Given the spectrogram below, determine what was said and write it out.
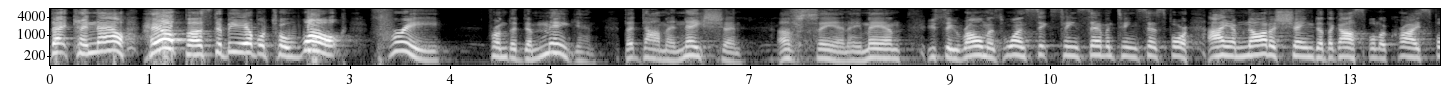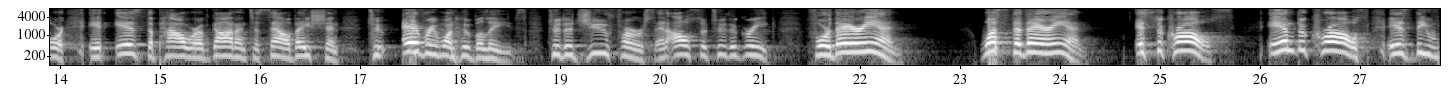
that can now help us to be able to walk free from the dominion the domination of sin. Amen. You see, Romans 1 16, 17 says, For I am not ashamed of the gospel of Christ, for it is the power of God unto salvation to everyone who believes, to the Jew first, and also to the Greek. For therein, what's the therein? It's the cross in the cross is the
